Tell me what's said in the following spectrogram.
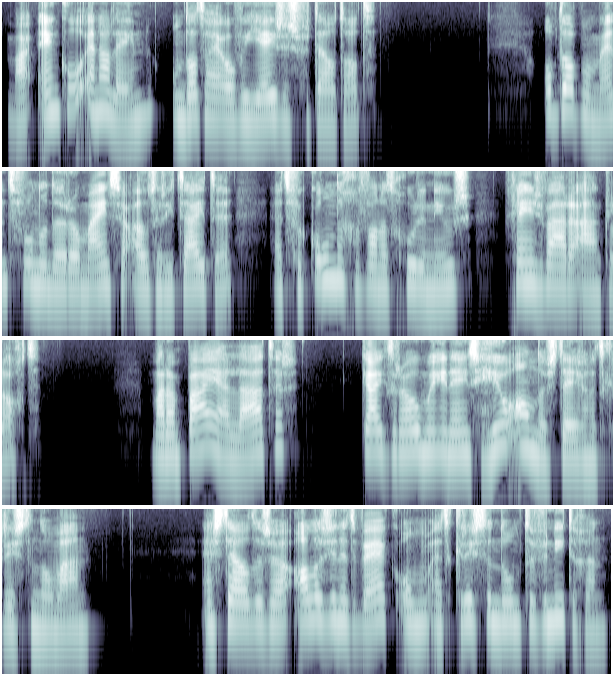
maar enkel en alleen omdat hij over Jezus verteld had. Op dat moment vonden de Romeinse autoriteiten het verkondigen van het goede nieuws geen zware aanklacht. Maar een paar jaar later kijkt Rome ineens heel anders tegen het christendom aan. En stelden ze alles in het werk om het christendom te vernietigen.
